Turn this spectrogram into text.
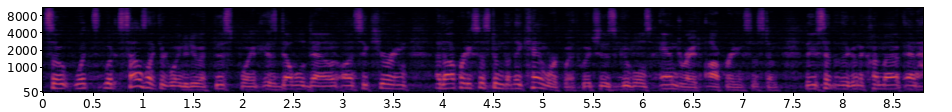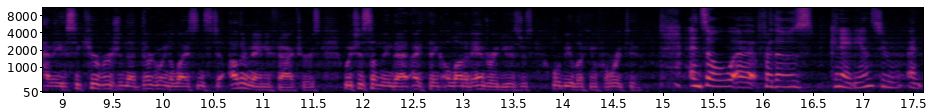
So what it sounds like they're going to do at this point is double down on securing an operating system that they can work with, which is Google's Android operating system. They've said that they're going to come out and have a secure version that they're going to license to other manufacturers, which is something that I think a lot of Android users will be looking forward to. And so uh, for those Canadians who, and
